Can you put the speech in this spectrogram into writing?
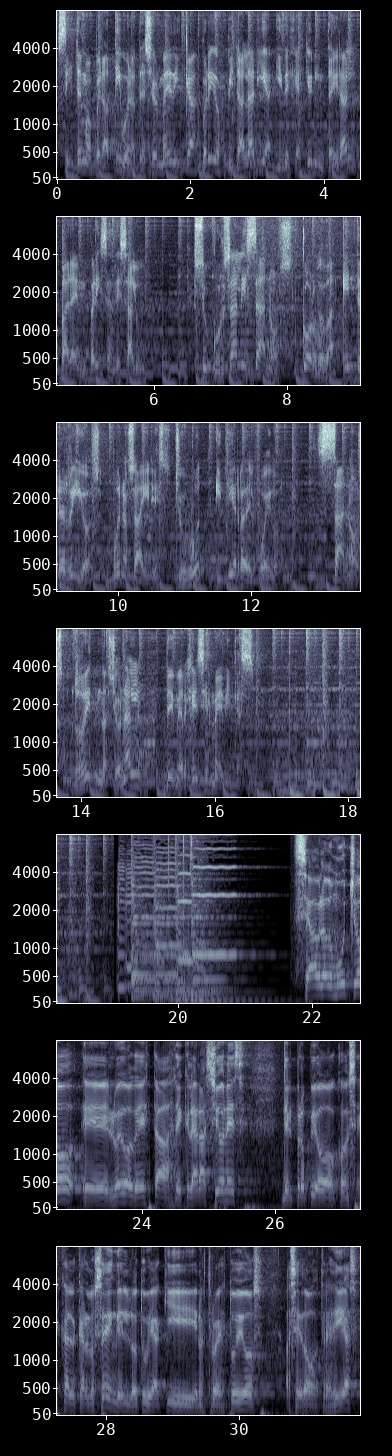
Sistema operativo en atención médica, prehospitalaria y de gestión integral para empresas de salud. Sucursales Sanos, Córdoba, Entre Ríos, Buenos Aires, Chubut y Tierra del Fuego. Sanos, Red Nacional de Emergencias Médicas. Se ha hablado mucho eh, luego de estas declaraciones del propio concejal Carlos Engel, lo tuve aquí en nuestros estudios hace dos o tres días.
